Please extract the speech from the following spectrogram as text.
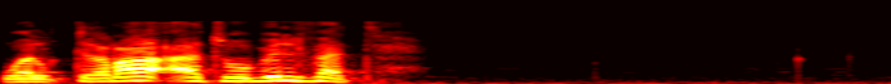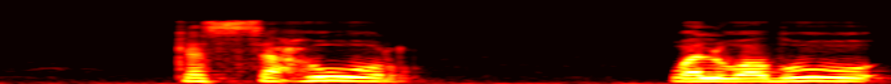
والقراءة بالفتح. كالسحور والوضوء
